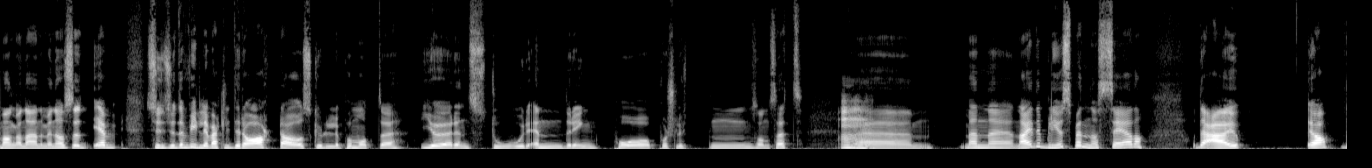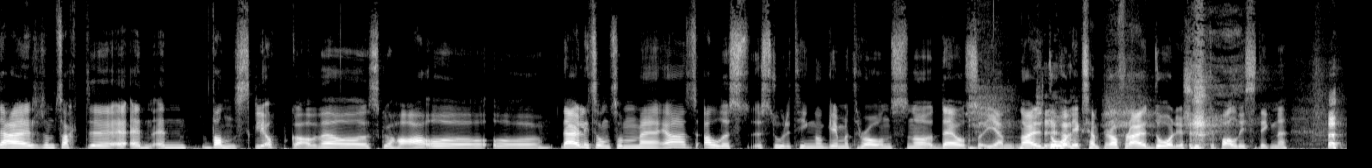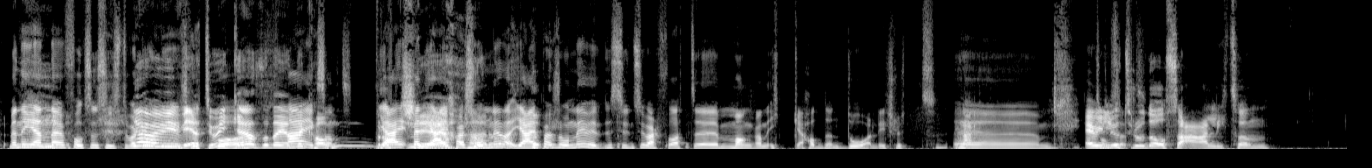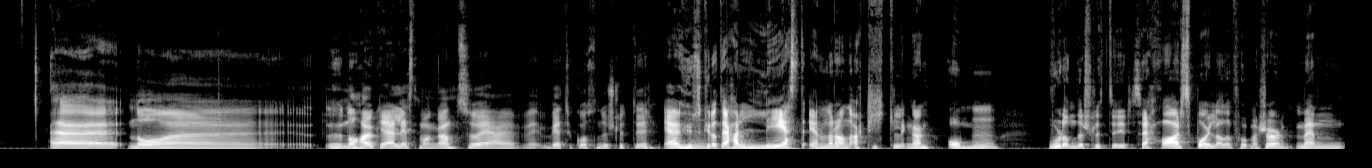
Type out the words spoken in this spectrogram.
mange av animene. Så jeg syns jo det ville vært litt rart da å skulle på en måte gjøre en stor endring på, på slutten, sånn sett. Mm. Uh, men uh, nei, det blir jo spennende å se, da. Og det er jo ja, det er som sagt eh, en, en, vanskelig oppgave å skulle ha, og, og, det er jo litt sånn som ja, alle store ting og Game of Thrones nå, Det er også igjen Nå er det dårlige eksempler, da, for det er jo dårlige slutter på alle disse tingene. Men igjen, det er folk som syns det var dårlig slutt på Ja, vi vet jo ikke, altså det, Nei, det kan jeg, men jeg personlig, da, jeg personlig syns i hvert fall at uh, mangaen ikke hadde en dårlig slutt. Uh, jeg vil sånn jo tro det også er litt sånn Eh, nå Nå har jo ikke jeg lest mangaen, så jeg vet jo ikke åssen det slutter. Jeg husker mm. at jeg har lest en eller annen artikkel en gang om mm. hvordan det slutter, så jeg har spoila det for meg sjøl, men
